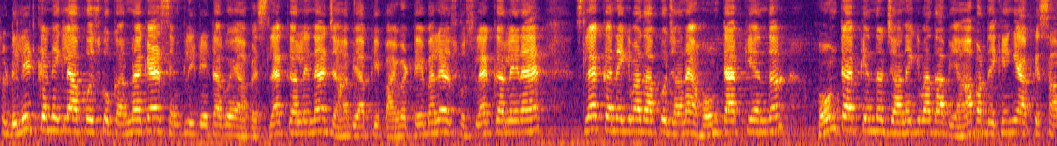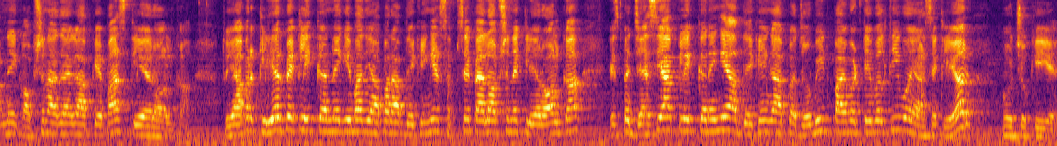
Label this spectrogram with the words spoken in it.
तो डिलीट करने के लिए आपको इसको करना क्या है सिंपली डेटा को यहाँ पे सिलेक्ट कर लेना है, जहाँ भी आपकी पाइवट टेबल है, उसको सिलेक्ट कर लेना है। सिलेक्ट करने के बाद आपको जाना है होम टैब के अंदर। होम टैब के अंदर जाने के बाद आप यहाँ पर देखेंगे, आपके सामने एक ऑप्शन आ जाएगा आपके पास क्लियर ऑल का। तो यहाँ पर क्लियर पे क्लिक करने के बाद यहाँ पर आप देखेंगे, सबसे पहला ऑप्शन है क्लियर ऑल का। इस पर जैसे आप क्लिक करेंगे, आप देखेंगे आपका जो भी पाइवट टेबल थी, वो यहाँ से क्लियर हो चुकी है।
